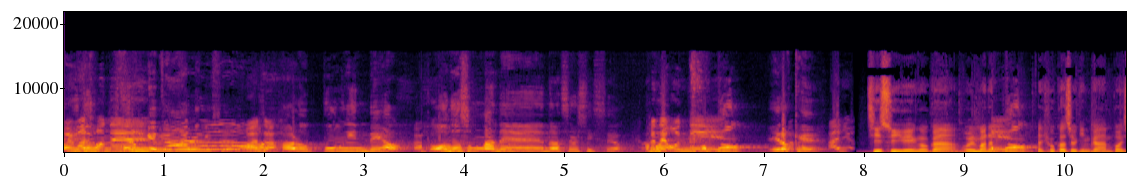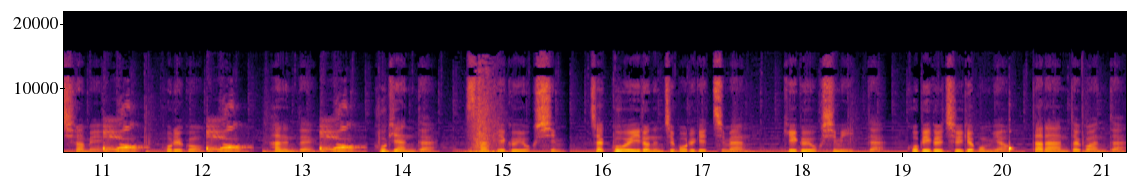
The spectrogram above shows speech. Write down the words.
얼마 요즘 전에- 새로운 게 밀고 있는 게 있어요. 맞아. 바로 뿡인데요. 어느 순간에나 쓸 수 있어요. 근데 한번, 언니- 어, 뿡 이렇게 아니요. 지수 유행어가 얼마나 뿡 효과적인가 한번 실험해 뿡 보려고 뿡 하는데 뿡. 포기한다. 4. 개그 욕심. 자꾸 왜 이러는지 모르겠지만 개그 욕심이 있다. 코빅을 즐겨보며 따라한다고 한다.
